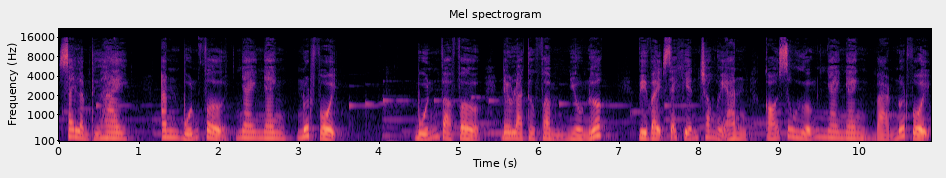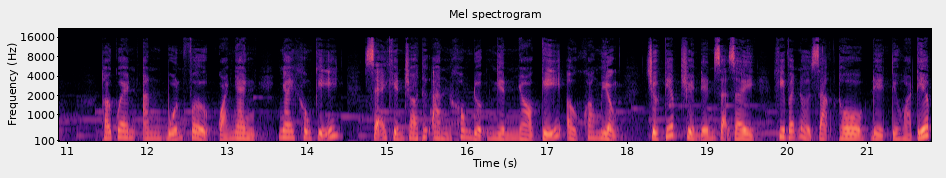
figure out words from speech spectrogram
Sai lầm thứ hai, ăn bún phở nhai nhanh, nuốt vội. Bún và phở đều là thực phẩm nhiều nước, vì vậy sẽ khiến cho người ăn có xu hướng nhai nhanh và nuốt vội. Thói quen ăn bún phở quá nhanh, nhai không kỹ sẽ khiến cho thức ăn không được nghiền nhỏ kỹ ở khoang miệng, trực tiếp chuyển đến dạ dày khi vẫn ở dạng thô để tiêu hóa tiếp.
